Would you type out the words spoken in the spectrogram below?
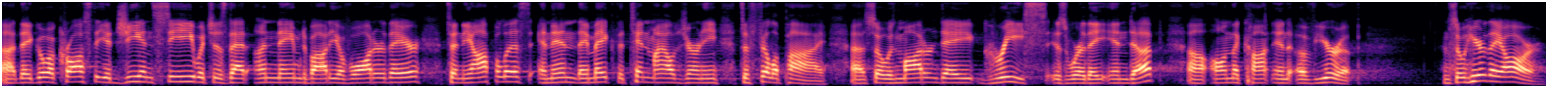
Uh, they go across the Aegean Sea, which is that unnamed body of water there, to Neapolis, and then they make the 10 mile journey to Philippi. Uh, so, in modern day Greece, is where they end up uh, on the continent of Europe. And so here they are.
